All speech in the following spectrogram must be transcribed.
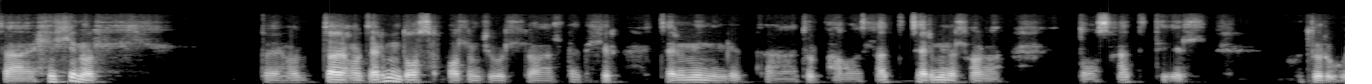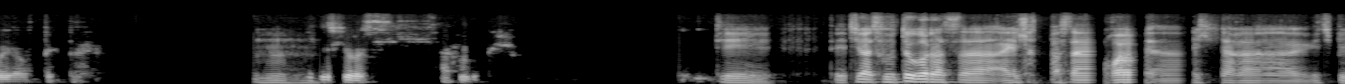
за ихэнх нь бол одоо яг за яг зарим нь дуусах боломжгүй л байгаа л та. Тэгэхээр зарим нь ингээд төр паузлаад зарим нь болохоор дуусгаад тэгэл хөдөө рүүгээ явдаг та. Тэгэхээр бас сайхан байдаг шүү. Тий. Тэгээ чи бас хөдөөгөр бас аялахт бас гоё аялж байгаа гэж би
